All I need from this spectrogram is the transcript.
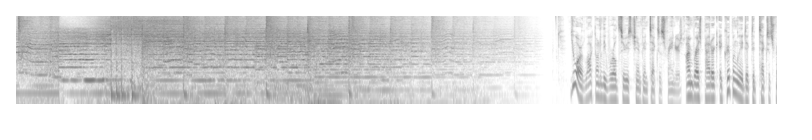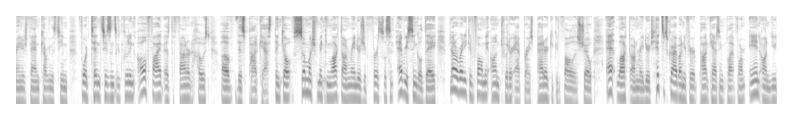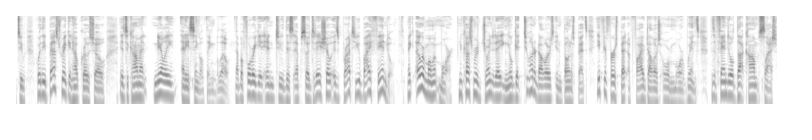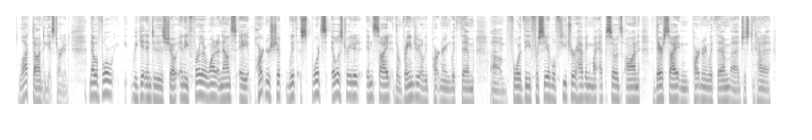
You are locked onto the World Series champion Texas Rangers. I'm Bryce Patrick, a cripplingly addicted Texas Rangers fan covering this team for 10 seasons, including all five as the founder and host of this podcast. Thank y'all so much for making Locked On Rangers your first listen every single day. If not already, you can follow me on Twitter at Bryce Patrick. You can follow the show at Locked On Rangers. Hit subscribe on your favorite podcasting platform and on YouTube, where the best way you can help grow the show is to comment nearly any single thing below. Now, before we get into this episode, today's show is brought to you by FanDuel. Make every moment more. New customers join today and you'll get $200 in bonus bets if your first bet of $5 or more wins. Visit fanduel.com slash locked on to get started. Now, before we get into this show any further, I want to announce a partnership with Sports Illustrated inside the Ranger. I'll be partnering with them um, for the foreseeable future, having my episodes on their site and partnering with them uh, just to kind of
